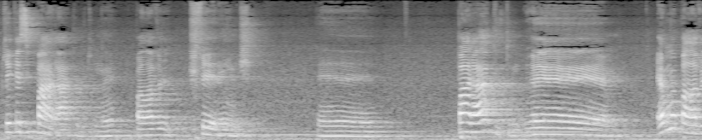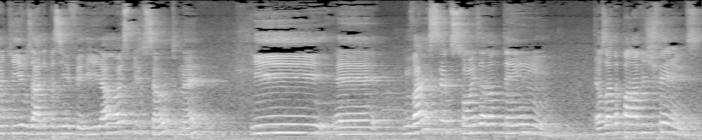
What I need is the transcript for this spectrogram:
O que é esse Paráclito? Né? Palavra diferente. É... Paráclito é... é uma palavra que é usada para se referir ao Espírito Santo, né? E é, em várias traduções ela tem é usada palavras diferentes,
